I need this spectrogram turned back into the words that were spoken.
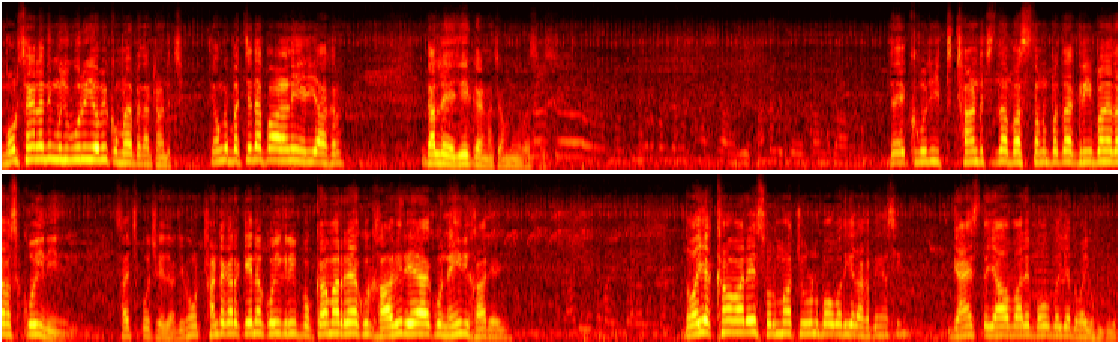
ਮੋਟਰਸਾਈਕਲਾਂ ਦੀ ਮਜਬੂਰੀ, ਉਹ ਵੀ ਘੁੰਮਣਾ ਪੈਂਦਾ ਠੰਡ 'ਚ। ਕਿਉਂਕਿ ਬੱਚੇ ਦਾ ਪਾਲਣੀ ਹੈ ਜੀ, ਆਖਰ। ਗੱਲ ਇਹ ਜੀ ਕਹਿਣਾ ਚਾਹੁੰਦੇ ਬਸ ਦੇਖੋ ਜੀ, ਠੰਡ 'ਚ ਤਾਂ ਬਸ ਤੁਹਾਨੂੰ ਪਤਾ ਗਰੀਬਾਂ ਦਾ ਤਾਂ ਬਸ ਕੋਈ ਨਹੀਂ ਜੀ। ਸੱਚ ਪੁੱਛੇ ਦਾ ਜਿਵੇਂ ਹੁਣ ਠੰਡ ਕਰਕੇ ਨਾ ਕੋਈ ਗਰੀਬ ਭੁੱਖਾ ਮਰ ਰਿਹਾ, ਕੋਈ ਖਾ ਵੀ ਰਿਹਾ, ਕੋਈ ਨਹੀਂ ਵੀ ਖਾ ਰਿਹਾ ਜੀ। ਦਵਾਈ ਅੱਖਾਂ ਬਾਰੇ ਸੁਰਮਾ, ਚੂਰਨ ਬਹੁਤ ਵਧੀਆ ਰੱਖਦੇ ਹਾਂ ਅਸੀਂ। ਗੈਸ, ਤੇਜ਼ਾਬ ਬਾਰੇ ਬਹੁਤ ਵਧੀਆ ਦਵਾਈ ਹੁੰਦੀ ਹੈ।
